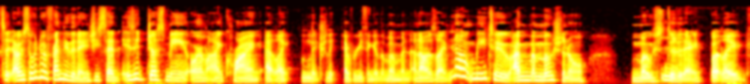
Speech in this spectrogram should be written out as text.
So I was talking to a friend the other day, and she said, "Is it just me, or am I crying at like literally everything at the moment?" And I was like, "No, me too. I'm emotional most of the day, but like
